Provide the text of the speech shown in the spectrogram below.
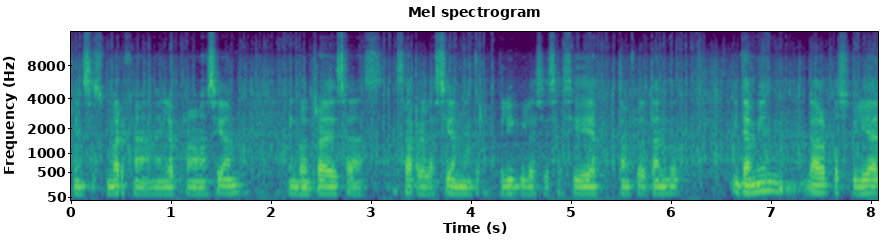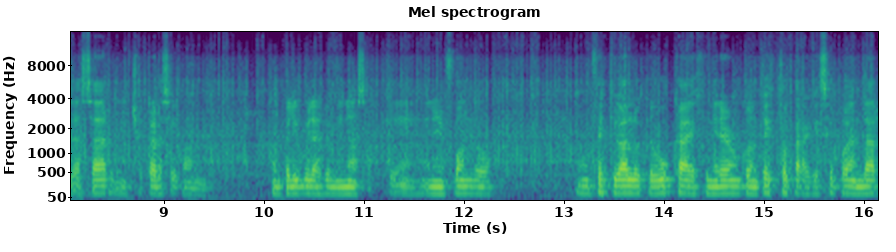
quien se sumerja en la programación encontrar esas, esa relación entre las películas, esas ideas que están flotando y también dar posibilidad al azar y chocarse con, con películas luminosas, que en el fondo un festival lo que busca es generar un contexto para que se puedan dar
